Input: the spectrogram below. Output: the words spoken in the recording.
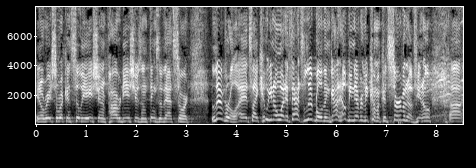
you know, racial reconciliation and poverty issues and things of that sort. Liberal. It's like, you know what? If that's liberal, then God help me never become a conservative, you know? Uh,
